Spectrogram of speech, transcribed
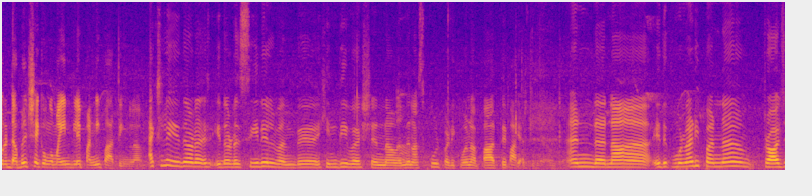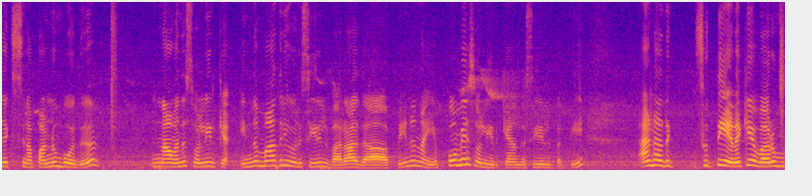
ஒரு டபுள் செக் உங்க மைண்ட்லயே பண்ணி பாத்தீங்களா ஆக்சுவலி இதோட இதோட சீரியல் வந்து ஹிந்தி வெர்ஷன் நான் வந்து நான் ஸ்கூல் படிக்கும்போது நான் பார்த்துருக்கேன். அண்ட் uh, நான் இதுக்கு முன்னாடி பண்ண ப்ராஜெக்ட்ஸ் நான் பண்ணும்போது நான் வந்து சொல்லியிருக்கேன் இந்த மாதிரி ஒரு சீரியல் வராதா அப்படின்னு நான் எப்போவுமே சொல்லியிருக்கேன் அந்த சீரியல் பற்றி அண்ட் அது சுற்றி எனக்கே வரும்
